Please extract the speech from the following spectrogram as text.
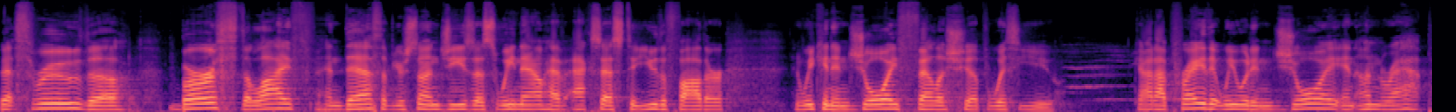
that through the birth, the life, and death of your Son Jesus, we now have access to you, the Father, and we can enjoy fellowship with you. God, I pray that we would enjoy and unwrap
